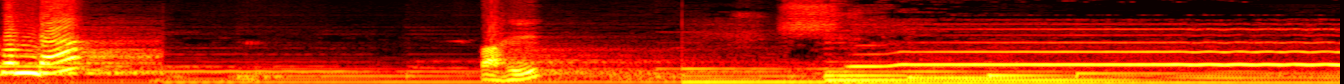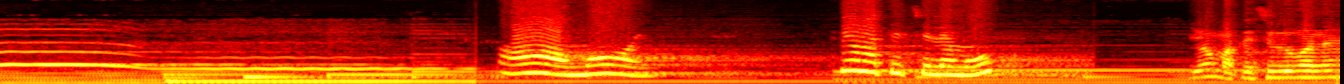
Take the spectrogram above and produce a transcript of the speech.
ৰূপম দা পাহি অ মই। কিয় মাতিছিলে মোক? কিয় মাতিছিলো মানে?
